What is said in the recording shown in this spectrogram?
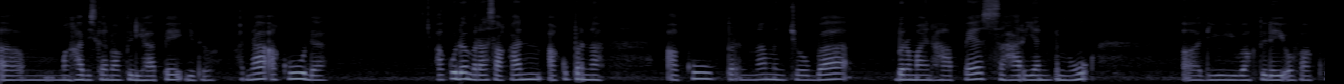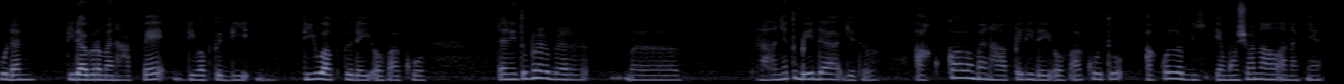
um, menghabiskan waktu di HP gitu. Karena aku udah aku udah merasakan aku pernah aku pernah mencoba bermain HP seharian penuh uh, di waktu day off aku dan tidak bermain HP di waktu di di waktu day off aku. Dan itu benar-benar uh, rasanya tuh beda gitu. Aku kalau main HP di day off aku tuh aku lebih emosional anaknya.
